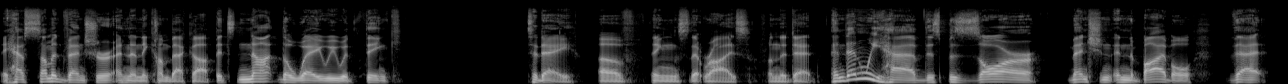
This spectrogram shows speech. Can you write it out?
they have some adventure, and then they come back up. It's not the way we would think today of things that rise from the dead. And then we have this bizarre mention in the Bible that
